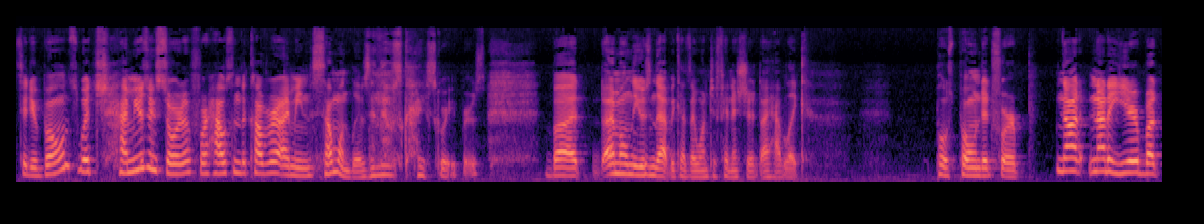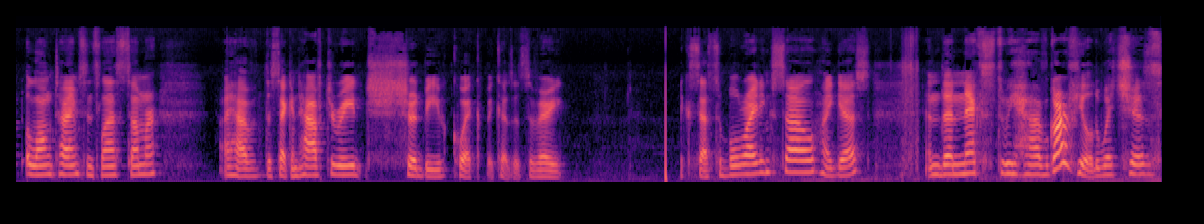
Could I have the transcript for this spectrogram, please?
City of Bones, which I'm using sort of for house in the cover. I mean, someone lives in those skyscrapers. But I'm only using that because I want to finish it. I have like postponed it for not not a year, but a long time since last summer. I have the second half to read. Should be quick because it's a very accessible writing style, I guess. And then next we have Garfield, which is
